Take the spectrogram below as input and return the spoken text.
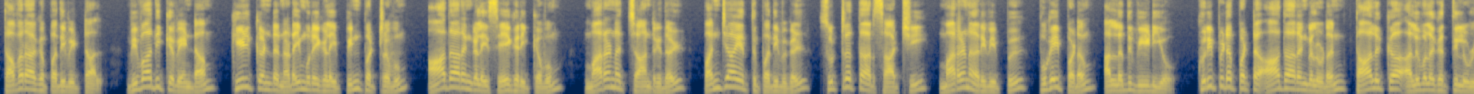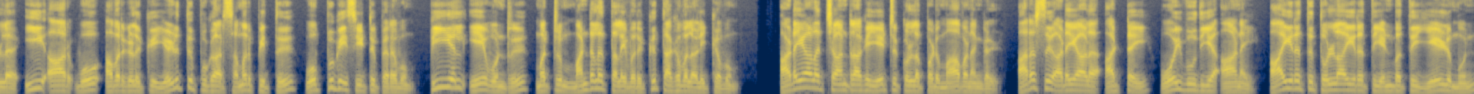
தவறாக பதிவிட்டால் விவாதிக்க வேண்டாம். கீழ்க்கண்ட நடைமுறைகளை பின்பற்றவும் ஆதாரங்களை சேகரிக்கவும் மரணச் சான்றிதழ் பஞ்சாயத்து பதிவுகள் சுற்றத்தார் சாட்சி மரண அறிவிப்பு புகைப்படம் அல்லது வீடியோ. குறிப்பிடப்பட்ட ஆதாரங்களுடன் தாலுகா அலுவலகத்தில் உள்ள இஆர்ஓ அவர்களுக்கு எழுத்து புகார் சமர்ப்பித்து ஒப்புகை சீட்டு பெறவும் பிஎல்ஏ ஒன்று மற்றும் மண்டலத் தலைவருக்கு தகவல் அளிக்கவும். அடையாளச் சான்றாக ஏற்றுக்கொள்ளப்படும் ஆவணங்கள். அரசு அடையாள அட்டை ஓய்வூதிய ஆணை ஆயிரத்து தொள்ளாயிரத்து எண்பத்து ஏழு முன்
